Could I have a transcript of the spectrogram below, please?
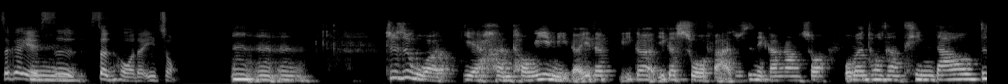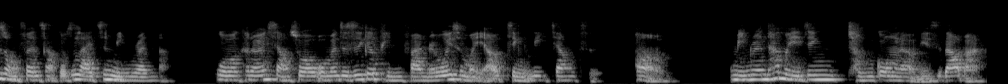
这个也是生活的一种。嗯嗯嗯，就是我也很同意你的一个一个一个说法，就是你刚刚说，我们通常听到这种分享都是来自名人的，我们可能会想说，我们只是一个平凡人，为什么也要经历这样子？嗯。名人他们已经成功了，你知道吗？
